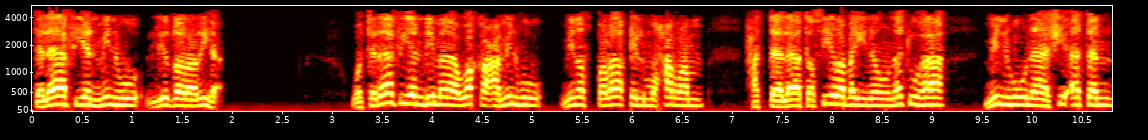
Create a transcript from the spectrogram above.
تلافيا منه لضررها. وتلافيا لما وقع منه من الطلاق المحرم حتى لا تصير بينونتها منه ناشئة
